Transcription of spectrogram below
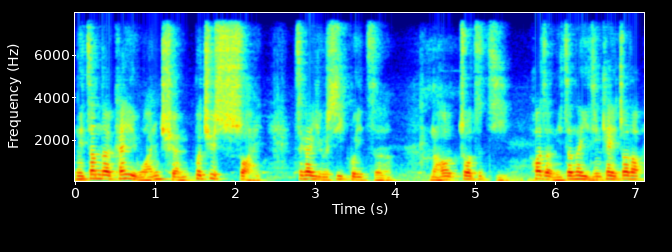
你真的可以完全不去甩这个游戏规则，然后做自己，或者你真的已经可以做到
